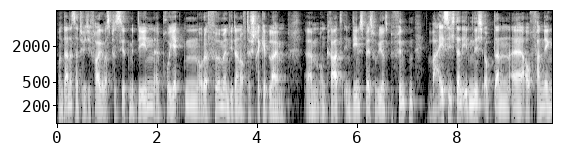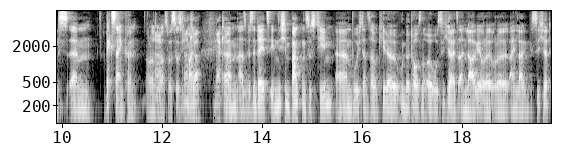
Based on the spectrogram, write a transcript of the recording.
Und dann ist natürlich die Frage, was passiert mit den äh, Projekten oder Firmen, die dann auf der Strecke bleiben. Ähm, und gerade in dem Space, wo wir uns befinden, weiß ich dann eben nicht, ob dann äh, auch Fundings ähm, weg sein können oder sowas. Ja. Weißt du, was ich meine? Ähm, also wir sind da jetzt eben nicht im Bankensystem, ähm, wo ich dann sage, okay, da 100.000 Euro Sicherheitsanlage oder, oder Einlage gesichert.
